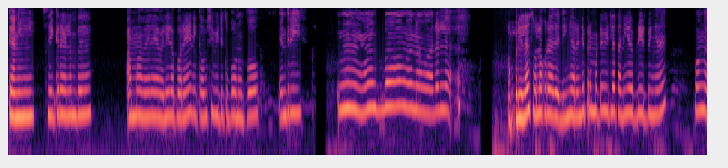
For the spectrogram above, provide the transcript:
கனி சீக்கிரம் எலும்பு அம்மா வேற வெளியில போறேன். நீ கௌசி வீட்டுக்கு போகணும் இப்போ எந்திரி. நான் வரல. அப்படிலாம் சொல்லக்கூடாது. நீங்க ரெண்டு பேரும் மட்டும் வீட்டில் தனியாக எப்படி இருப்பீங்க? போங்க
